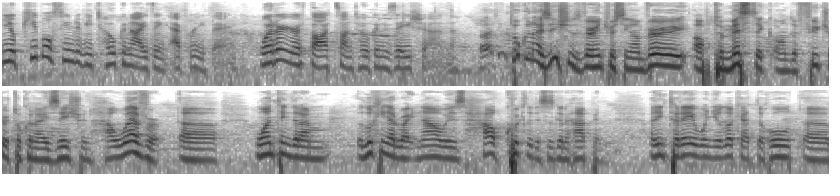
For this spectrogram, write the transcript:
You know, people seem to be tokenizing everything. What are your thoughts on tokenization? I think tokenization is very interesting. I'm very optimistic on the future tokenization. However, uh, one thing that I'm looking at right now is how quickly this is going to happen. I think today, when you look at the whole uh,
